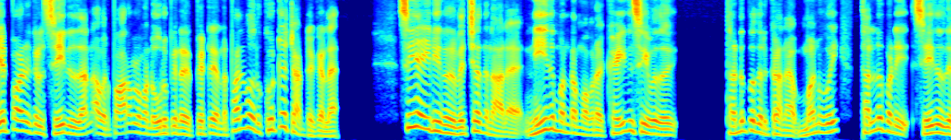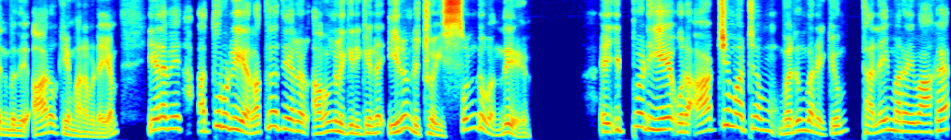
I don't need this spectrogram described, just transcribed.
ஏற்பாடுகள் செய்துதான் அவர் பாராளுமன்ற உறுப்பினர் பெற்ற பல்வேறு குற்றச்சாட்டுகளை சிஐடியினர் வச்சதுனால நீதிமன்றம் அவரை கைது செய்வது தடுப்பதற்கான மனுவை தள்ளுபடி செய்தது என்பது ஆரோக்கியமான விடயம். எனவே அத்துருடைய ரத்ன தேரர் அவங்களுக்கு இருக்கின்ற இரண்டு சாய்ஸ் கொண்டு வந்து இப்படியே ஒரு ஆட்சி மாற்றம் வரும் வரைக்கும் தலைமறைவாக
